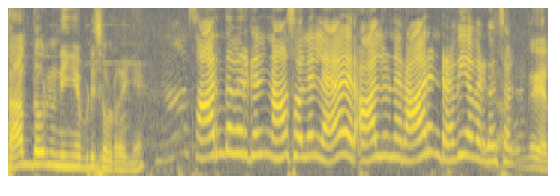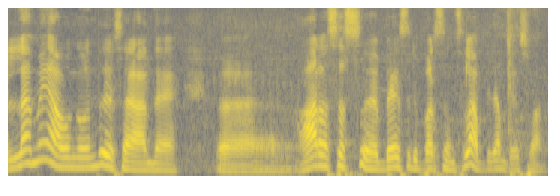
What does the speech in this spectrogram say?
சார்ந்தவர்னு நீங்கள் எப்படி சொல்கிறீங்க சார்ந்தவர்கள் நான் சொல்லலை ஆளுநர் ஆர் என் ரவி அவர்கள் சொல்கிறாங்க எல்லாமே அவங்க வந்து ச- அந்த ஆர்எஸ்எஸ் பேஸ்டு பர்சன்ஸ்லாம் அப்படி தான் பேசுவாங்க.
